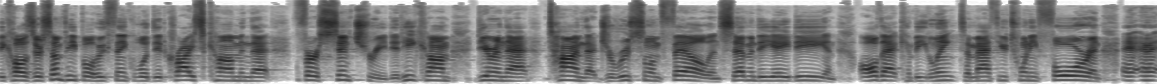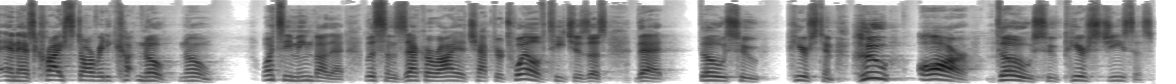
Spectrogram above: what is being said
because there's some people who think, well, did Christ come in that first century? Did he come during that time that Jerusalem fell in 70 AD? And all that can be linked to Matthew 24. And, and, and has Christ already come? No, no. What's he mean by that? Listen, Zechariah chapter 12 teaches us that those who pierced him, who are those who pierced Jesus?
